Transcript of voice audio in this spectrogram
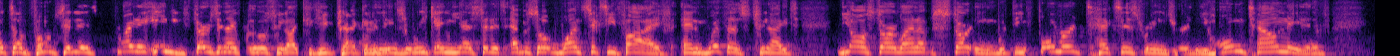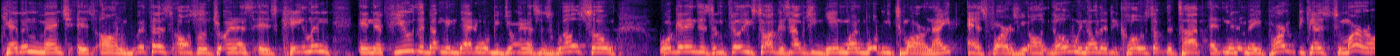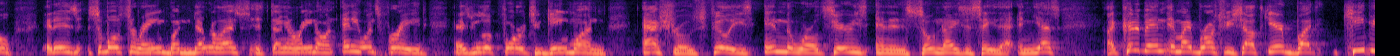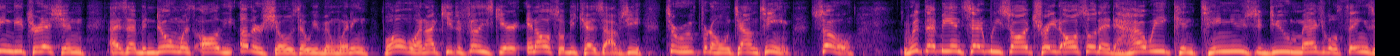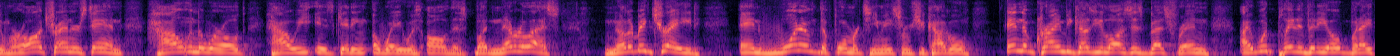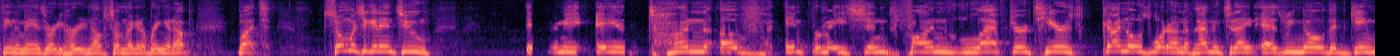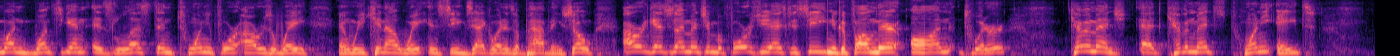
What's up, folks? It is Friday Eve, Thursday night for those who like to keep track of the days of the week. And yes, it is episode 165. And with us tonight, the all star lineup starting with the former Texas Ranger, the hometown native. Kevin Mench is on with us. Also joining us is Caitlin. And a few, the Duncan Dad will be joining us as well. So We'll get into some Phillies talk because obviously game one will be tomorrow night. As far as we all know, we know that it closed up the top at Minute Maid Park because tomorrow it is supposed to rain, but nevertheless, it's not going to rain on anyone's parade as we look forward to game one, Astros, Phillies in the World Series. And it is so nice to say that. And yes, I could have been in my Broad South gear, but keeping the tradition as I've been doing with all the other shows that we've been winning, well, why not keep the Phillies gear? And also because obviously to root for the hometown team. So, with that being said, we saw a trade also that Howie continues to do magical things, and we're all trying to understand how in the world Howie is getting away with all this. But nevertheless, another big trade, and one of the former teammates from Chicago end up crying because he lost his best friend. I would play the video, but I think the man's already heard enough, so I'm not going to bring it up. But so much to get into. To be a ton of information, fun, laughter, tears, God knows what ended up happening tonight, as we know that game one, once again, is less than 24 hours away, and we cannot wait and see exactly what ends up happening. So, our guests, as I mentioned before, so you guys can see, and you can follow him there on Twitter. Kevin Mench at Kevin Mench28,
